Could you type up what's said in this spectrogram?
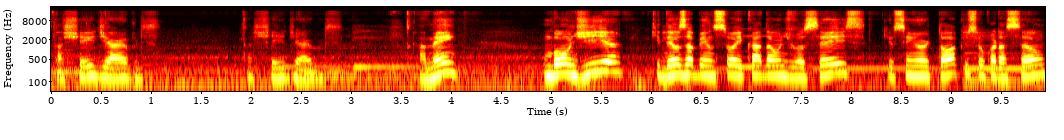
tá cheio de árvores. Tá cheio de árvores. Amém? Um bom dia, que Deus abençoe cada um de vocês, que o Senhor toque o seu coração,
